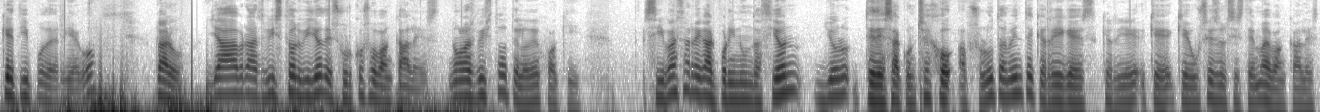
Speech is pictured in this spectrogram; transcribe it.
¿qué tipo de riego? Claro, ya habrás visto el vídeo de surcos o bancales, no lo has visto, te lo dejo aquí si vas a regar por inundación, yo te desaconsejo absolutamente que, riegues, que, uses el sistema de bancales,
